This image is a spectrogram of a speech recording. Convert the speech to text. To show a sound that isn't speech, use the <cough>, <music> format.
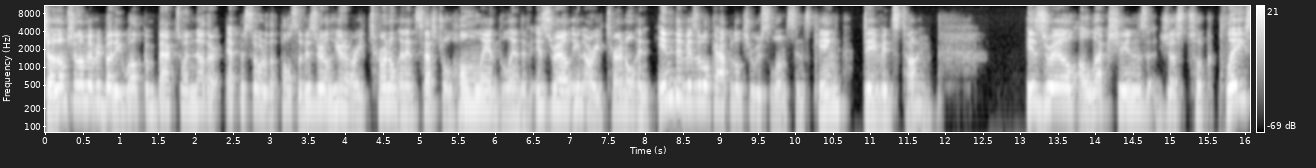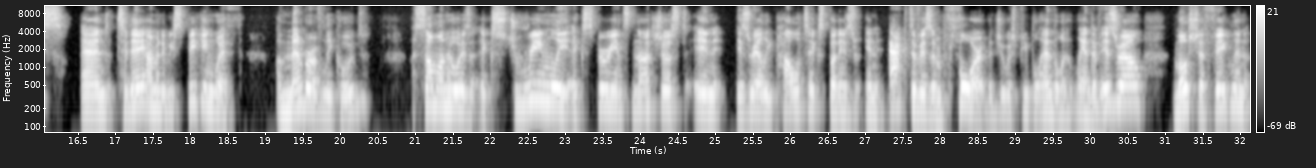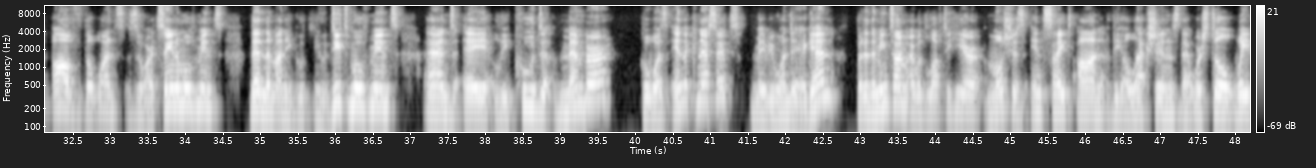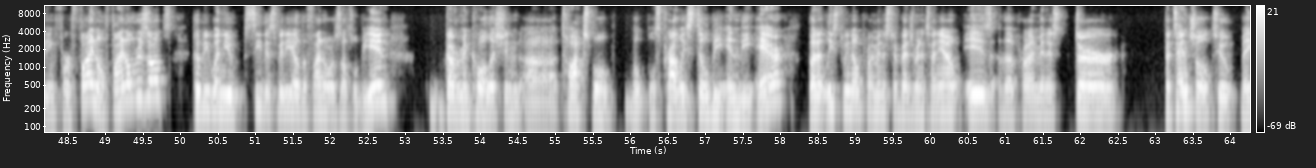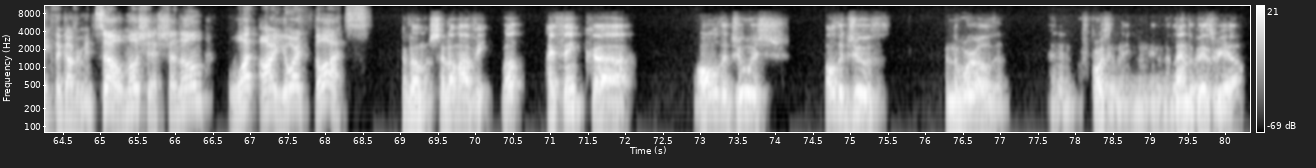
Shalom, shalom, everybody. Welcome back to another episode of the Pulse of Israel here in our eternal and ancestral homeland, the land of Israel, in our eternal and indivisible capital, Jerusalem, since King David's time. Israel elections just took place, and today I'm going to be speaking with a member of Likud, someone who is extremely experienced not just in Israeli politics, but is in activism for the Jewish people and the land of Israel. Moshe Feiglin of the once Zu Artzeinu movement, then the Manigut Yehudit movement, and a Likud member who was in the Knesset, maybe one day again. But in the meantime, I would love to hear Moshe's insight on the elections that we're still waiting for final, final results could be when you see this video, the final results will be in. Government coalition uh, talks will, will will probably still be in the air, but at least we know Prime Minister Benjamin Netanyahu is the prime minister potential to make the government. So, Moshe, shalom. What are your thoughts? Shalom, shalom, Avi. Well, I think uh, all the Jewish, all the Jews in the world and in, of course in, in, in, the land of Israel,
